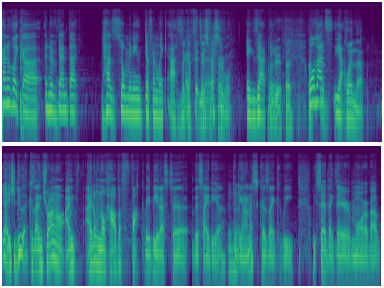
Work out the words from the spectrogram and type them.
kind of like a, an event that has so many different like aspects Like a to fitness it. festival. exactly Literally, that's- well good. that's yeah Coin that. Yeah, you should do that because in Toronto, I'm I don't know how the fuck they beat us to this idea. To be honest, because like we we said, like they're more about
